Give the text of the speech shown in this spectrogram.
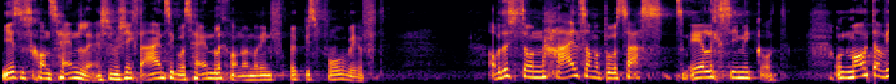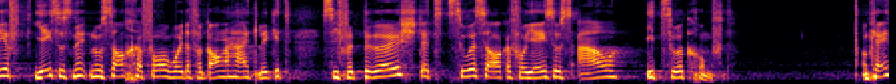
Jesus kann es handeln. Er ist wahrscheinlich der Einzige, der es handeln kann, wenn man ihm etwas vorwirft. Aber das ist so ein heilsamer Prozess, zum ehrlich sein mit Gott. Und Martha wirft Jesus nicht nur Sachen vor, die in der Vergangenheit liegen, sie vertröstet Zusagen von Jesus auch in die Zukunft. Okay?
